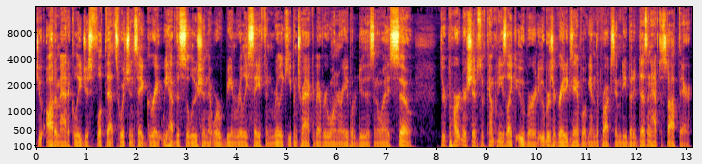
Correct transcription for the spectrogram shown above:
to automatically just flip that switch and say, great, we have this solution that we're being really safe and really keeping track of everyone are able to do this in a way. So, through partnerships with companies like Uber, and Uber's a great example, again, the proximity, but it doesn't have to stop there.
